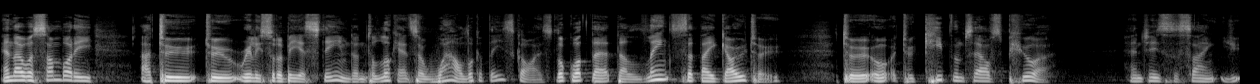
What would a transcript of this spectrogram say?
And they were somebody uh, to, to really sort of be esteemed and to look at and say, wow, look at these guys. Look what the, the lengths that they go to to, uh, to keep themselves pure. And Jesus is saying, you,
